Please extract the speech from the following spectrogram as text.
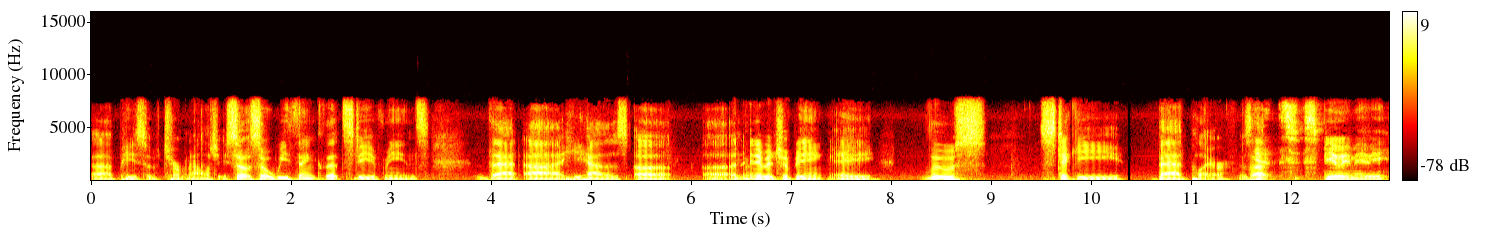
uh, piece of terminology. So so we think that Steve means that uh, he has a, uh, an image of being a loose, sticky bad player. Is that s- spewy maybe.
